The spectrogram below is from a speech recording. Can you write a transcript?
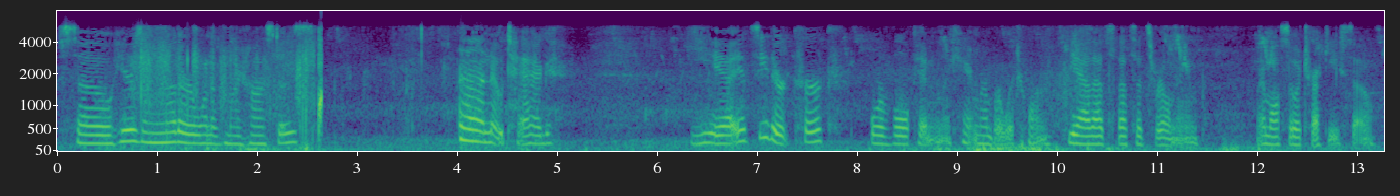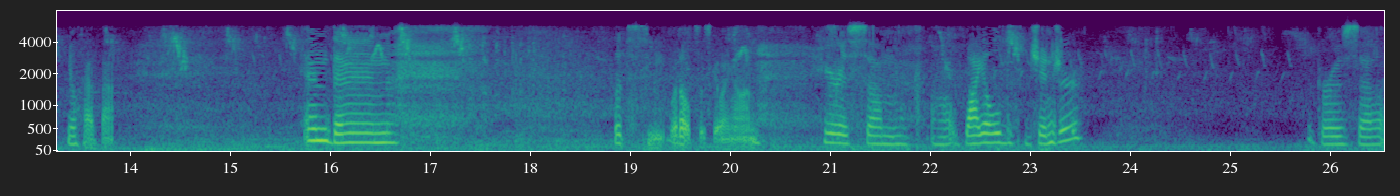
So here's another one of my hostas. Uh, no tag. Yeah, it's either Kirk or Vulcan. I can't remember which one. Yeah, that's that's its real name. I'm also a Trekkie, so you'll have that. And then let's see what else is going on. Here is some uh, wild ginger. It grows uh,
